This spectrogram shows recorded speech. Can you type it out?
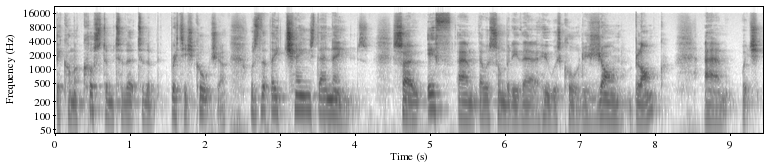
become accustomed to the to the British culture, was that they changed their names. So if um, there was somebody there who was called Jean Blanc, um, which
